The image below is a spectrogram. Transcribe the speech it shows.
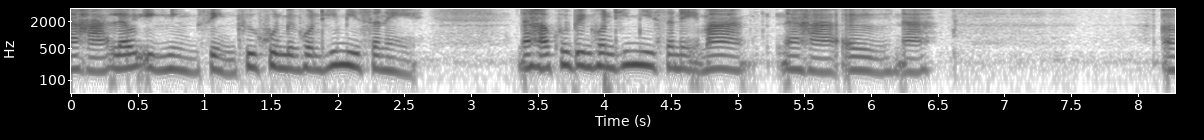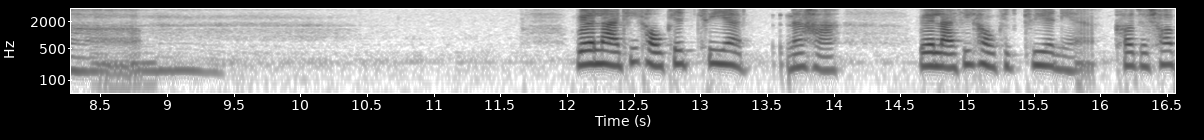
นะคะ แล้วอีกหนึ่งสิ่งคือคุณเป็นคนที่มีเสน่ห์นะคะ คุณเป็นคนที่มีเสน่ห์มากนะคะ เออนะเออเวลาที่เขาเครียดเครียดนะคะ เวลาที่เขาเครียดเครียดเนี่ย เขาจะชอบ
